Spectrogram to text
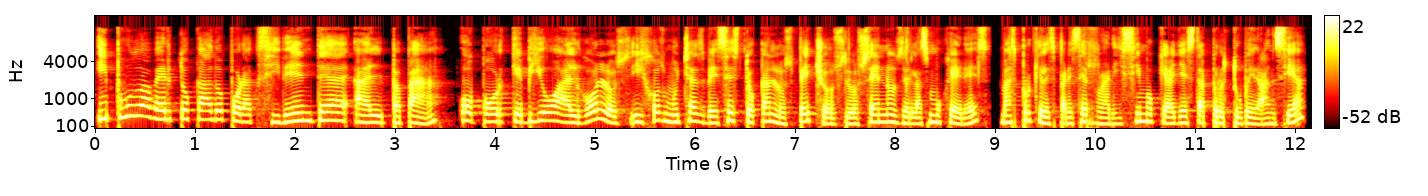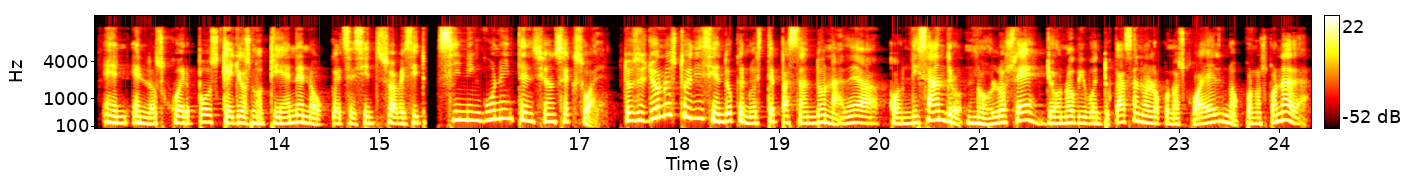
Y pudo haber tocado por accidente al papá o porque vio algo, los hijos muchas veces tocan los pechos, los senos de las mujeres, más porque les parece rarísimo que haya esta protuberancia en, en los cuerpos que ellos no tienen o que se siente suavecito, sin ninguna intención sexual. Entonces yo no estoy diciendo que no esté pasando nada con Lisandro, no lo sé, yo no vivo en tu casa, no lo conozco a él, no conozco nada.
